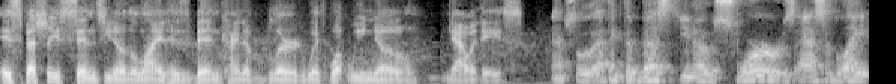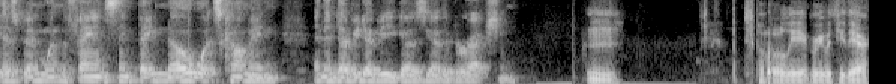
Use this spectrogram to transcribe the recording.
Especially since, you know, the line has been kind of blurred with what we know nowadays. Absolutely. I think the best, you know, swerves as of late has been when the fans think they know what's coming and then WWE goes the other direction. Mm. Totally agree with you there.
